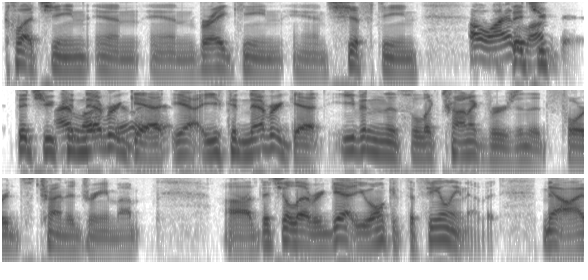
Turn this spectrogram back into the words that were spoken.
clutching and and braking and shifting oh, I that loved you it. that you could never get. it. Yeah, you could never get even this electronic version that Ford's trying to dream up. Uh, that you'll ever get. You won't get the feeling of it. Now, I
